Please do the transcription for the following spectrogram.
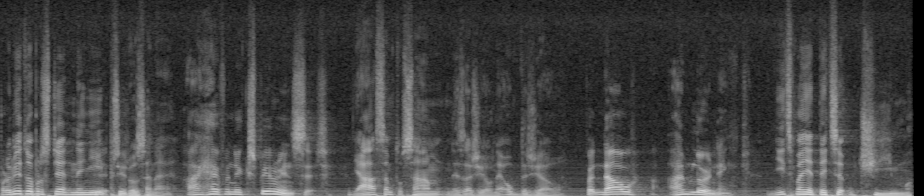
Pro mě to prostě není přirozené. I haven't experienced it. Já jsem to sám nezažil, neobdržel. But now I'm learning. Nicméně teď se učím.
